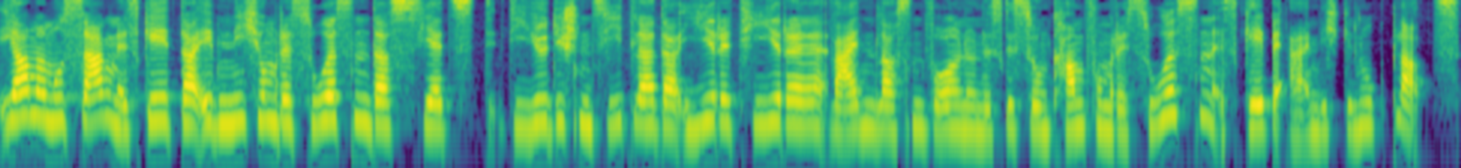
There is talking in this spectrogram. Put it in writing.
ja, man muss sagen, es geht da eben nicht um Ressourcen, dass jetzt die jüdischen Siedler da ihre Tiere weiden lassen wollen und es ist so ein Kampf um Ressourcen. Es gäbe eigentlich genug Platz.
